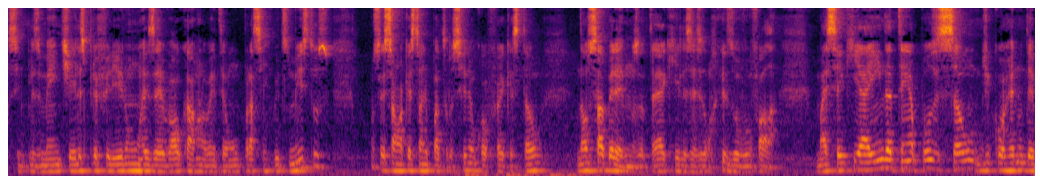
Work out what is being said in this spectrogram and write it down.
simplesmente eles preferiram reservar o carro 91 para circuitos mistos. Não sei se é uma questão de patrocínio, qual foi a questão, não saberemos até que eles resolvam falar. Mas sei que ainda tem a posição de correr no The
